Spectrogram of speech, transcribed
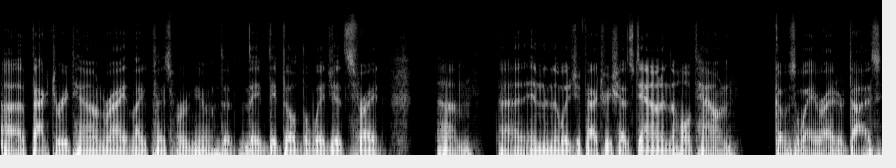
a factory town, right? Like place where you know the, they they build the widgets, right? Um, uh, and then the widget factory shuts down, and the whole town goes away, right, or dies.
